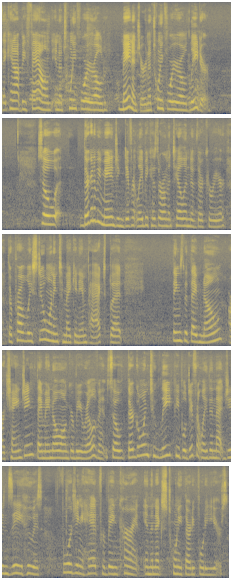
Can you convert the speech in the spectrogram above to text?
that cannot be found in a 24 year old manager and a 24 year old leader. So, they're going to be managing differently because they're on the tail end of their career. They're probably still wanting to make an impact, but things that they've known are changing. They may no longer be relevant. So they're going to lead people differently than that Gen Z who is forging ahead for being current in the next 20, 30, 40 years.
